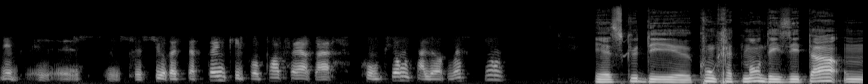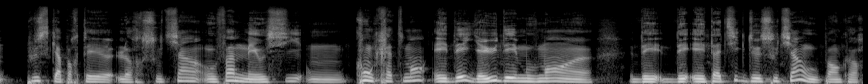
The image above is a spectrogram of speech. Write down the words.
Mais euh, c'est sûr et certain qu'il ne faut pas faire confiance à leur version. Et est-ce que concrètement des États ont plus qu'apporter euh, leur soutien aux femmes, mais aussi ont concrètement aidé. Il y a eu des mouvements euh, des, étatiques de soutien ou pas encore?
